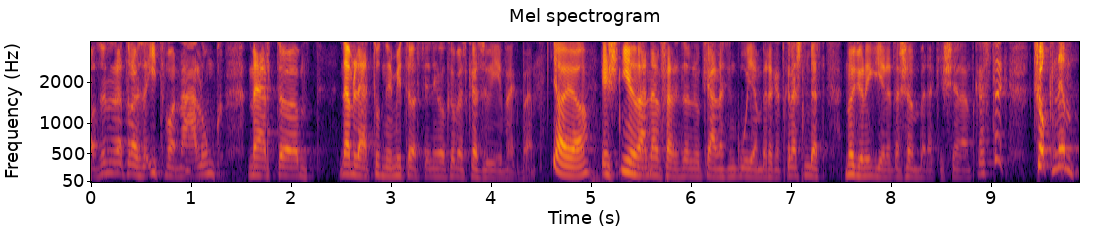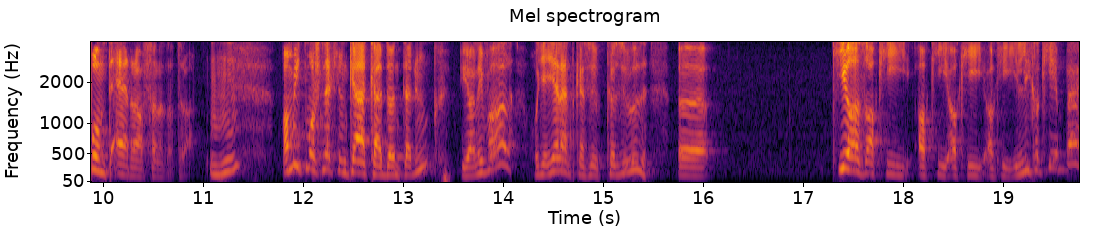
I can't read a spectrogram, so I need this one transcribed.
az önéletrajza itt van nálunk, mert ö, nem lehet tudni, mi történik a következő években. Ja, ja. És nyilván nem feltétlenül kell nekünk új embereket keresni, mert nagyon ígéretes emberek is jelentkeztek, csak nem pont erre a feladatra. Uh-huh. Amit most nekünk el kell döntenünk, Janival, hogy a jelentkezők közül ö, ki az, aki, aki, aki, aki illik a képbe,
